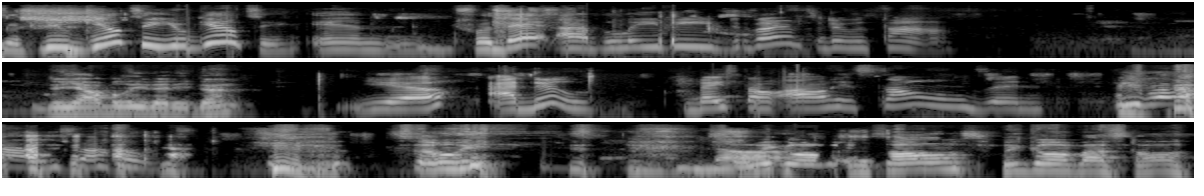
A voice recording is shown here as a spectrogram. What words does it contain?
If you guilty, you guilty, and for that, I believe he deserves to do his time. Do y'all believe that he done? Yeah, I do. Based on all his songs, and he wrote all his songs. So we, so we Nah. going by the songs. We going by songs.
